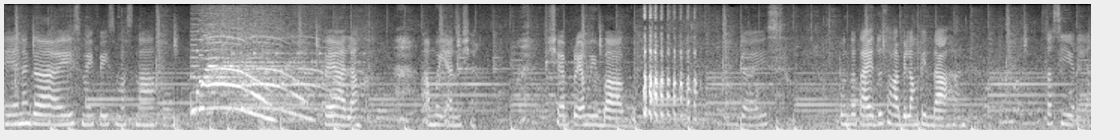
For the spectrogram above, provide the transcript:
Ayan na guys, may face mask na ako. Kaya lang, amoy ano siya. Siyempre, amoy bago. Guys, punta tayo doon sa kabilang tindahan. Sa Syria.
